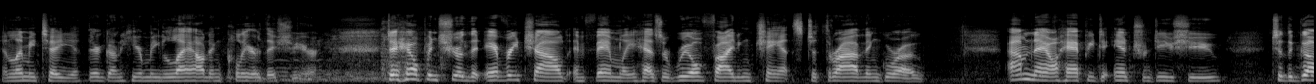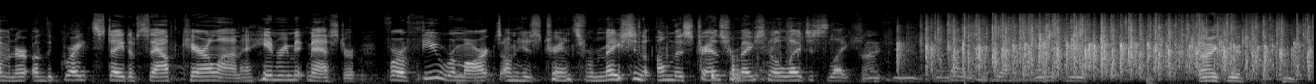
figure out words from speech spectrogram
and let me tell you, they're going to hear me loud and clear this year to help ensure that every child and family has a real fighting chance to thrive and grow. I'm now happy to introduce you to the governor of the great state of South Carolina, Henry McMaster, for a few remarks on his transformation on this transformational legislation. Thank you. Thank you. Thank you.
